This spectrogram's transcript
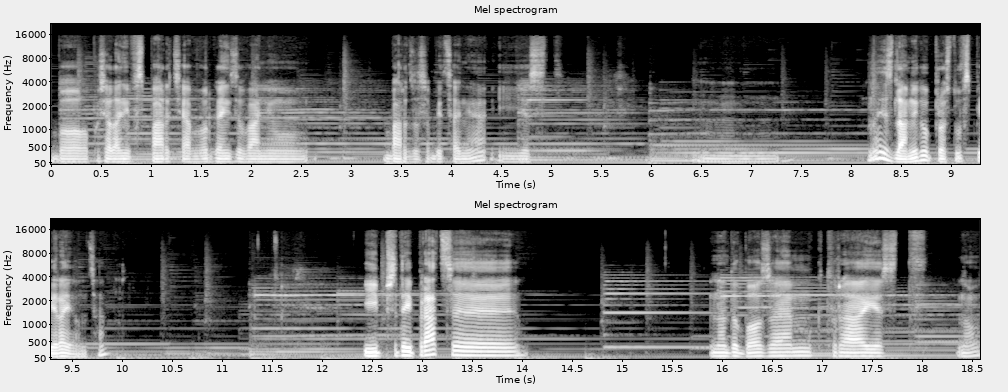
bo posiadanie wsparcia w organizowaniu bardzo sobie cenię i jest mm, no jest dla mnie po prostu wspierające. I przy tej pracy nad obozem, która jest no,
